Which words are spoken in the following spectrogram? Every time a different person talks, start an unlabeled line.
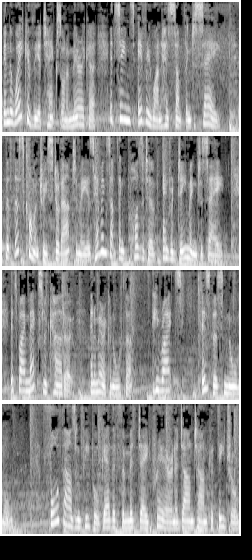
In the wake of the attacks on America, it seems everyone has something to say. But this commentary stood out to me as having something positive and redeeming to say. It's by Max Lucado, an American author. He writes, Is this normal? 4,000 people gathered for midday prayer in a downtown cathedral.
